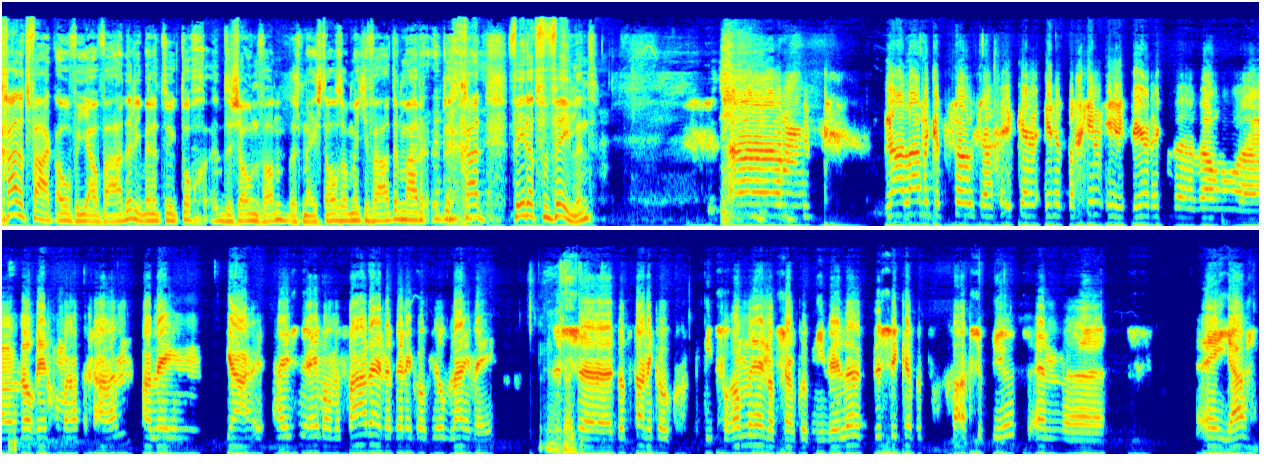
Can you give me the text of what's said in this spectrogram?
gaat het vaak over jouw vader? Je bent natuurlijk toch de zoon van, dat is meestal zo met je vader, maar gaat, vind je dat vervelend? Ehm, nou, laat ik het zo zeggen. Ik ken, in het begin irriteerde ik me wel, eh, wel regelmatig aan. Alleen, ja, hij is nu eenmaal mijn vader en daar ben ik ook heel blij mee. Ja. dus eh, dat kan ik ook niet veranderen en dat zou ik ook niet willen. Dus ik heb het geaccepteerd en, eh, en ja,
